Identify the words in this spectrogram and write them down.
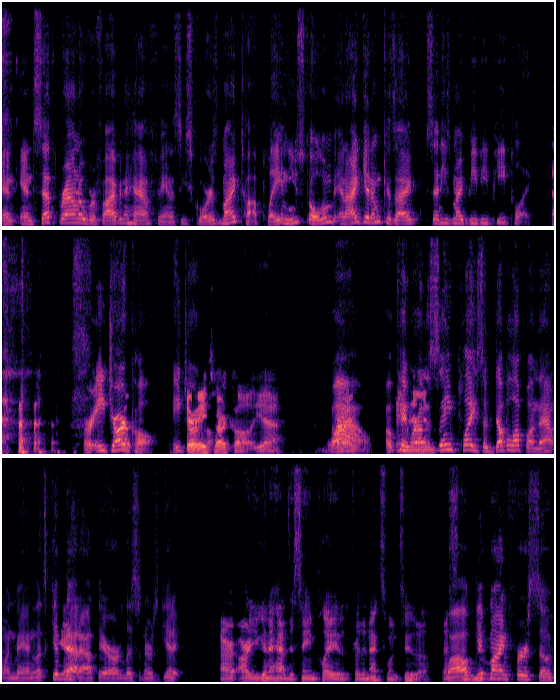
And and Seth Brown over five and a half fantasy score is my top play, and you stole him, and I get him because I said he's my BVP play. or HR call. HR call. HR call. Yeah. Wow. Okay, and we're then, on the same play. So double up on that one, man. Let's get yeah. that out there. Our listeners get it. Are Are you going to have the same play for the next one too, though? That's well, I'll give mine first, so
